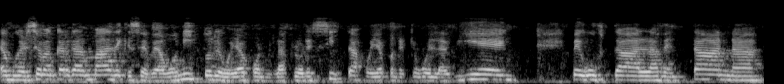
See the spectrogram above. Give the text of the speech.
la mujer se va a encargar más de que se vea bonito, le voy a poner las florecitas, voy a poner que huela bien, me gusta las ventanas,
